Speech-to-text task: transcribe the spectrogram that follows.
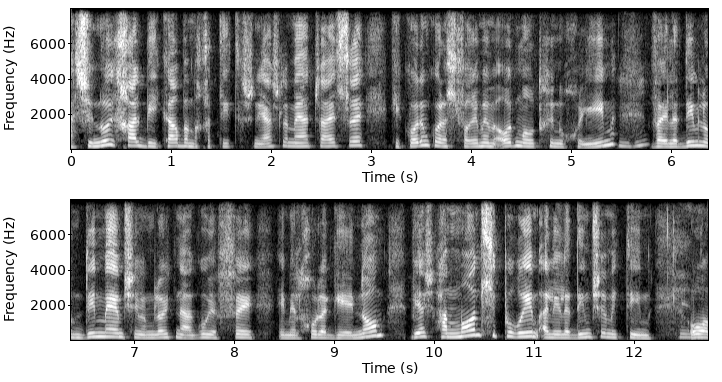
השינוי חל בעיקר במחצית השנייה של המאה ה-19, כי קודם כל הספרים הם מאוד מאוד חינוכיים, mm-hmm. והילדים לומדים מהם שאם הם לא יתנהגו יפה, הם ילכו לגיהנום, ויש המון סיפורים על ילדים שמתים, כן. או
